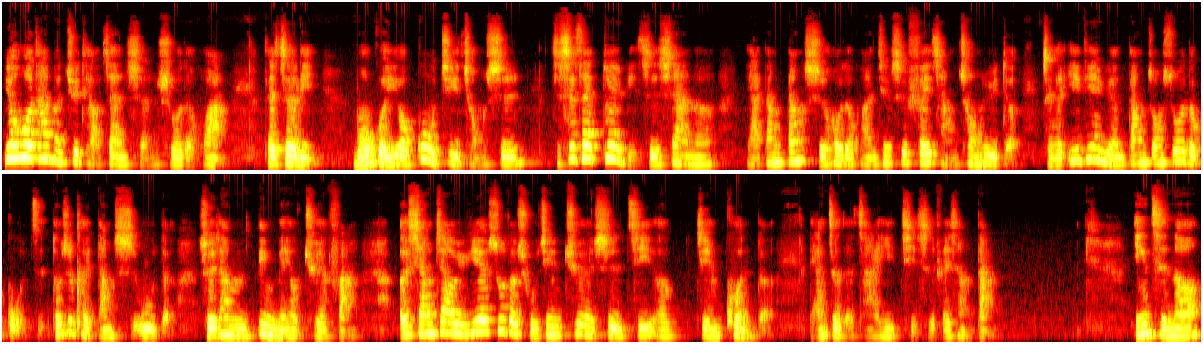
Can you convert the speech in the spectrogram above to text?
诱惑他们去挑战神说的话，在这里，魔鬼又故技重施。只是在对比之下呢，亚当当时候的环境是非常充裕的，整个伊甸园当中所有的果子都是可以当食物的，所以他们并没有缺乏。而相较于耶稣的处境，却是饥饿艰困的，两者的差异其实非常大。因此呢，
